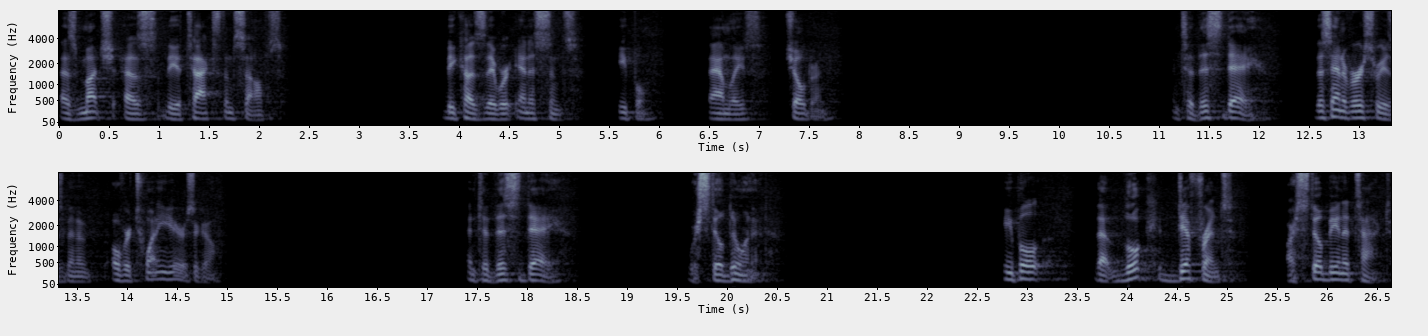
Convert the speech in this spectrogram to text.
as much as the attacks themselves because they were innocent people, families, children. And to this day, this anniversary has been over 20 years ago. And to this day, we're still doing it. People that look different are still being attacked.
